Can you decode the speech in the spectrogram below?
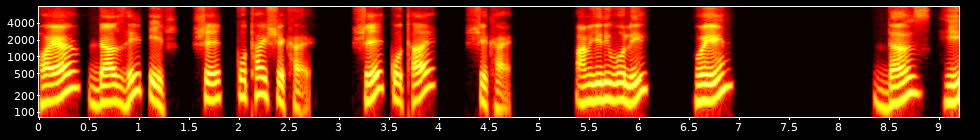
হয়ার ডাজ হি টিচ সে কোথায় শেখায়? সে কোথায় শেখায়? আমি যদি বলি হোয়েন ডাজ হি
